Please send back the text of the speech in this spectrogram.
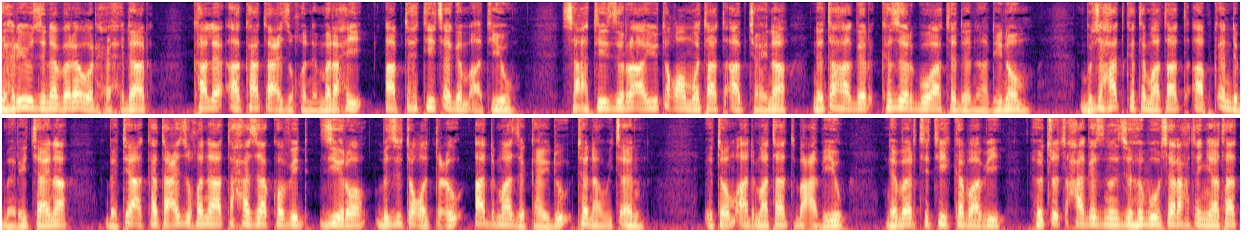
ድሕሪኡ ዝነበረ ወርሒ ሕዳር፣ ካልእ ኣካታዒ ዝኾነ መራሒ ኣብ ትሕቲ ጸገም ኣትዩ። ሳሕቲ ዝረኣዩ ተቓውሞታት ኣብ ቻይና ነታ ሃገር ክዘርግዋ ተደናዲኖም። ብዙሓት ከተማታት ኣብ ቀንዲ መሬት ቻይና በቲ ኣካታዒ ዝኾነ ኣተሓሕዛ ኮቪድ ዚሮ ብዝተቖጥዑ ኣድማ ዘካይዱ ተናዊጸን። እቶም ኣድማታት ብዓብዩ ነበርቲ'ቲ ከባቢ ህጹጽ ሓገዝ ንዝህቡ ሰራሕተኛታት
